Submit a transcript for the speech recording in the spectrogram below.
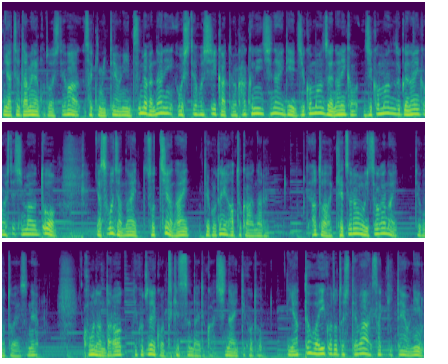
やっちゃダメなことをしてはさっきも言ったように妻が何をしてほしいかっていうのを確認しないで自己満足で何か自己満足で何かをしてしまうといやそうじゃないそっちじゃないってことに後からなる。あとは結論を急がないってことですね。こうなんだろうってことでこう突き進んだりとかしないってこと。やった方がいいこととしてはさっき言ったように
